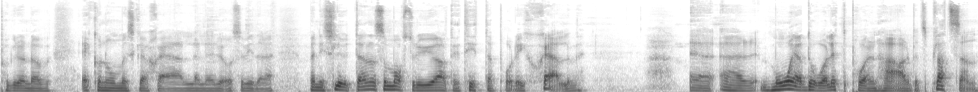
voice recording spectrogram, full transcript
på grund av ekonomiska skäl eller och så vidare. Men i slutändan så måste du ju alltid titta på dig själv. Är, är, mår jag dåligt på den här arbetsplatsen?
